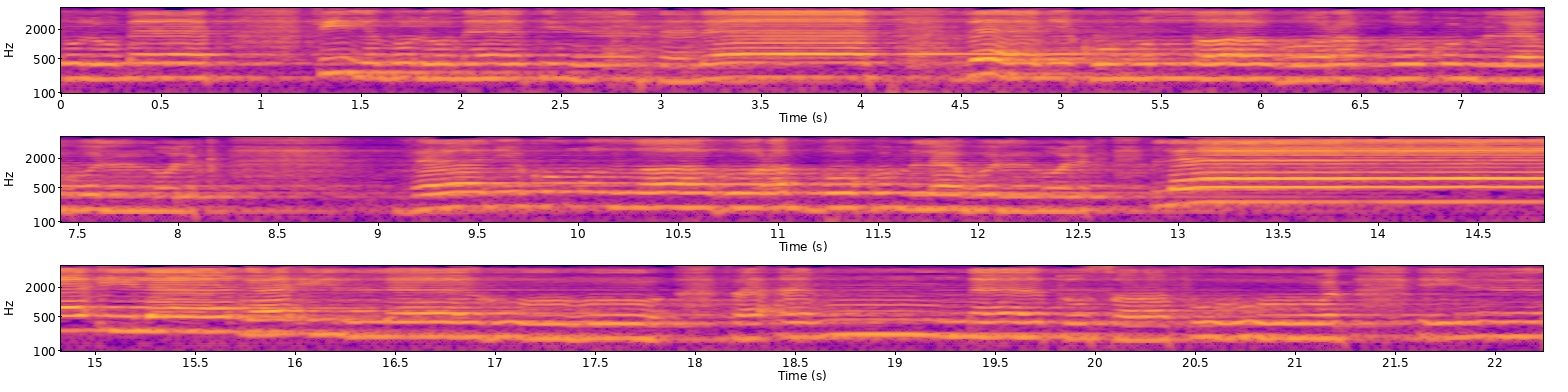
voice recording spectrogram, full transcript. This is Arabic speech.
ظلمات في ظلمات ثلاث. ذلكم الله ربكم له الملك. ذلكم الله ربكم له الملك. لا إله إلا هو فأنا تصرفون. إن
